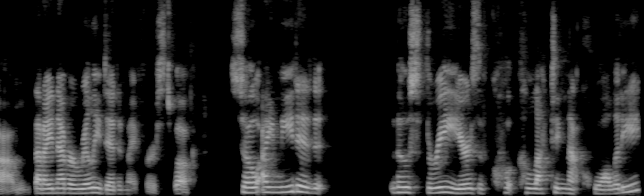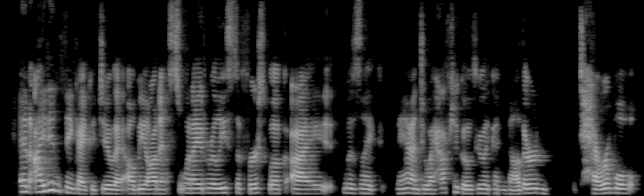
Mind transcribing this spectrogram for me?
um, that i never really did in my first book. So i needed those three years of co- collecting that quality and i didn't think i could do it i'll be honest. When i had released the first book i was like man do i have to go through like another terrible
